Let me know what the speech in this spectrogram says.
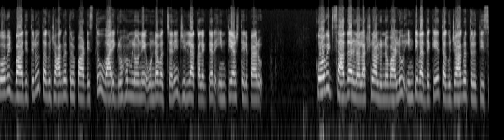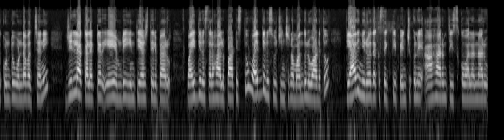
కోవిడ్ బాధితులు తగు జాగ్రత్తలు పాటిస్తూ వారి గృహంలోనే ఉండవచ్చని జిల్లా కలెక్టర్ ఇంతియాజ్ తెలిపారు. కోవిడ్ సాధారణ లక్షణాలున్న వాళ్ళు ఇంటి వద్దకే తగు జాగ్రత్తలు తీసుకుంటూ ఉండవచ్చని జిల్లా కలెక్టర్ ఏఎండి ఇంతియాజ్ తెలిపారు. వైద్యుల సలహాలు పాటిస్తూ వైద్యులు సూచించిన మందులు వాడుతూ వ్యాధి నిరోధక శక్తి పెంచుకునే ఆహారం తీసుకోవాలన్నారు.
